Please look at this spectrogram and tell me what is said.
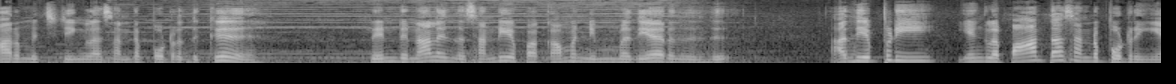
ஆரம்பிச்சிட்டிங்களா சண்டை போடுறதுக்கு? ரெண்டு நாள் இந்த சண்டையை பார்க்காம நிம்மதியாக இருந்தது. அது எப்படி? எங்களை பார்த்தா சண்டை போடுறீங்க.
